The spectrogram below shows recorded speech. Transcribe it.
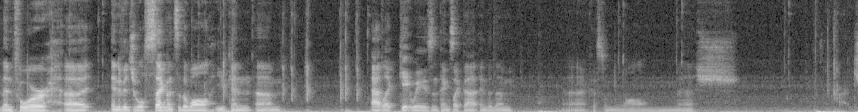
Then for uh, individual segments of the wall, you can um, add like gateways and things like that into them. Uh, custom wall mesh. Arch.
